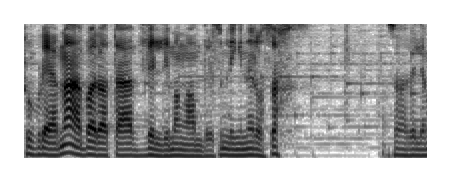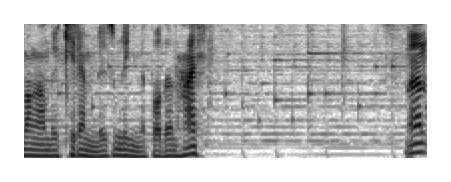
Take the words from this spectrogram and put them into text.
Problemet er bare at det er veldig mange andre som ligner også. Altså veldig mange andre kremler som ligner på den her. Men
